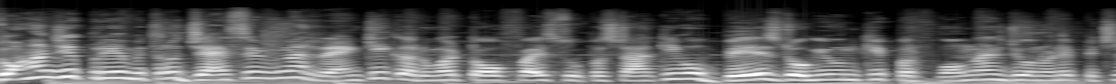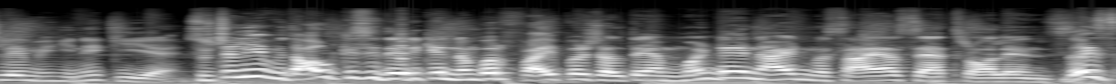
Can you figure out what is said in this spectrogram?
So हाँ जी, प्रिय मित्रों, जैसे भी मैं रैंकिंग करूँगा टॉप फाइव सुपरस्टार की, वो बेस्ड होगी उनकी परफॉर्मेंस जो उन्होंने पिछले महीने की है। सो चलिए विदाउट किसी देरी के नंबर फाइव पर चलते हैं। Monday night messiah Seth Rollins guys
